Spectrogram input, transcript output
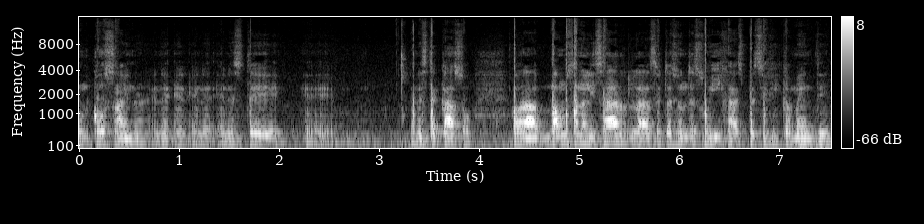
un cosigner en, este, eh, en este caso. Ahora, vamos a analizar la situación de su hija específicamente.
